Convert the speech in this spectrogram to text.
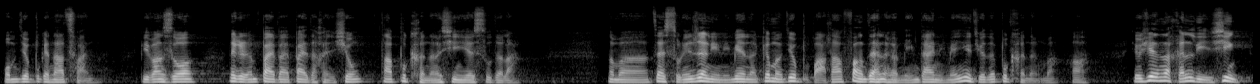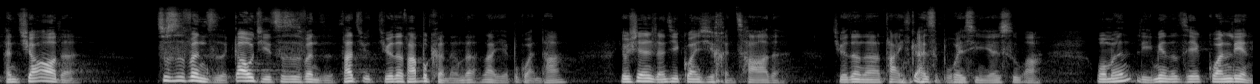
我们就不跟他传。比方说那个人拜拜拜得很凶，他不可能信耶稣的啦。那么在属灵认领里面呢，根本就不把他放在那个名单里面，因为觉得不可能嘛啊。有些人呢很理性、很骄傲的知识分子、高级知识分子，他觉觉得他不可能的，那也不管他。有些人人际关系很差的，觉得呢他应该是不会信耶稣啊。我们里面的这些观念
